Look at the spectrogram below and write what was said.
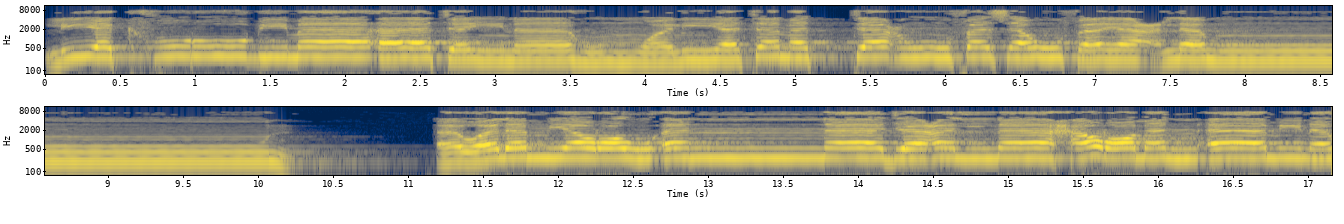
ليكفروا بما آتيناهم وليتمتعوا فسوف يعلمون اولم يروا انا جعلنا حرما امنا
